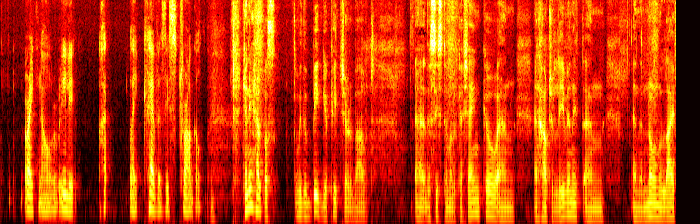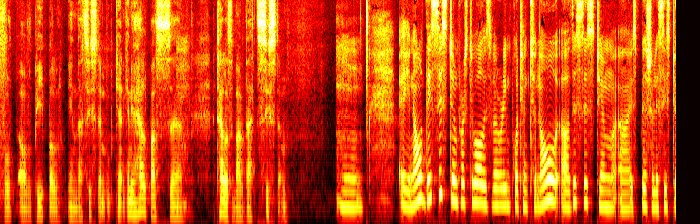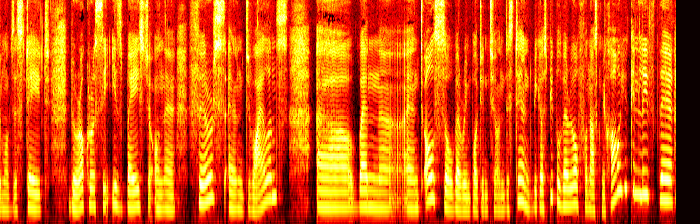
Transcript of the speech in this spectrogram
right now really ha like have this struggle. Can you help us with a bigger picture about uh, the system of Lukashenko and and how to live in it and and the normal life of, of people in that system? Can can you help us uh, tell us about that system? Mm. Uh, you know this system first of all is very important to know uh, this system uh, especially system of the state bureaucracy is based on uh, fears and violence uh, when uh, and also very important to understand because people very often ask me how you can live there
